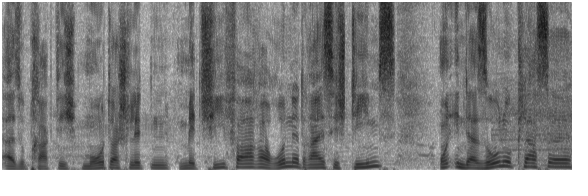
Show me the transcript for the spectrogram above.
also praktisch Motorschlitten mit Skifahrer, runde 30 Teams. Und in der Solo-Klasse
